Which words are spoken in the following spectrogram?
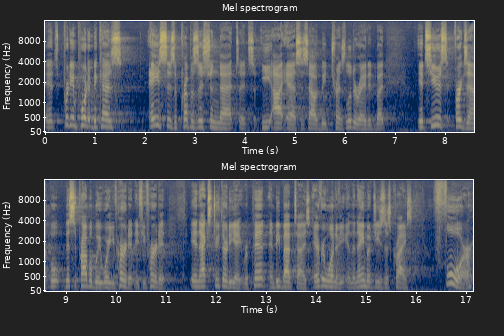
it's pretty important because eis is a preposition that it's E-I-S is how it would be transliterated, but it's used, for example, this is probably where you've heard it, if you've heard it, in Acts 2:38. Repent and be baptized, every one of you, in the name of Jesus Christ, for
